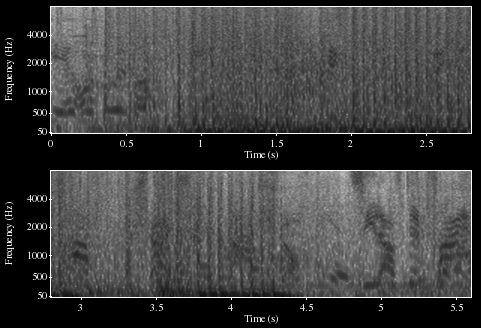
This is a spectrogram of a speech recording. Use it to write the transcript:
Ich Aerosolbomben. Scheiße, Arschloch! Ziel auf den Feind!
